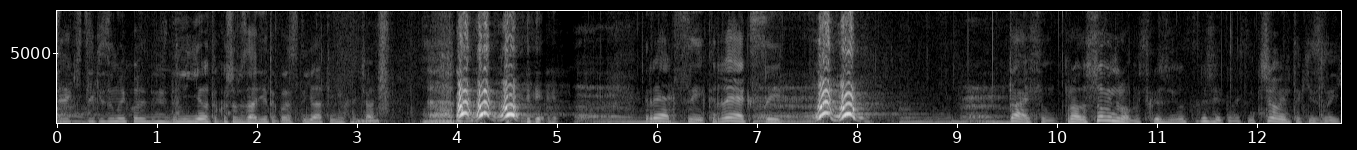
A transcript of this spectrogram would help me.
Це мною ходить, Данієл, тако, щоб ззаді тако стояти і кричати. Рексик, Рексик. Тайсон, правда, що він робить? Скажи, от скажи, Тайсон, чого він такий злий?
